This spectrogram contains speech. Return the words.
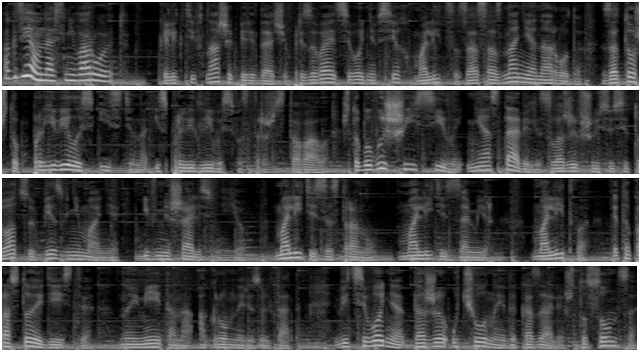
«А где у нас не воруют?» Коллектив нашей передачи призывает сегодня всех молиться за осознание народа, за то, чтобы проявилась истина и справедливость восторжествовала, чтобы высшие силы не оставили сложившуюся ситуацию без внимания и вмешались в нее. Молитесь за страну, молитесь за мир. Молитва – это простое действие, но имеет она огромный результат. Ведь сегодня даже ученые доказали, что Солнце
